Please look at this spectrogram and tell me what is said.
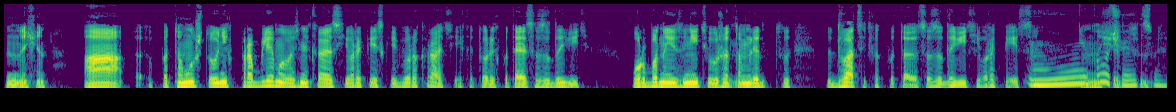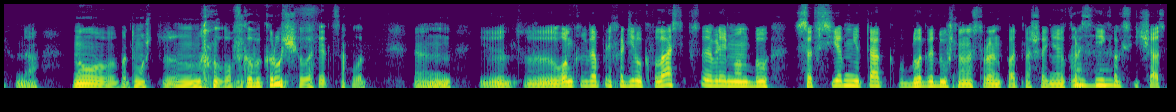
Значит, а потому что у них проблемы возникают с европейской бюрократией, которая их пытается задавить. Орбана, извините, уже там лет 20 как пытаются задавить европейцы. Не Значит, получается. Да. Ну, потому что ловко выкручивается. Вот. Он, когда приходил к власти в свое время, он был совсем не так благодушно настроен по отношению к России, угу. как сейчас.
